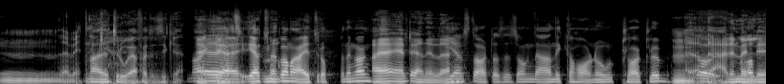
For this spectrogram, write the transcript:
Mm, det vet jeg. Nei, det tror jeg faktisk ikke. Nei, jeg, jeg, jeg, tror ikke han er i troppen engang. Nei, jeg er helt enig i det. I en starta sesong der han ikke har noe klar klubb. Mm. Så Det er en veldig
